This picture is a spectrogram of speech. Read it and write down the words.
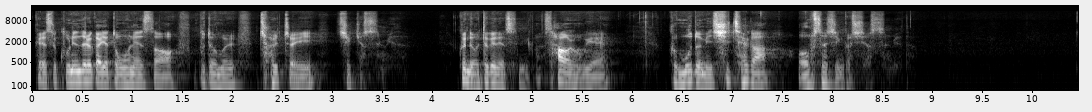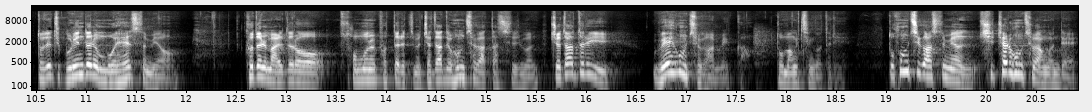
그래서 군인들까지 동원해서 무덤을 철저히 지켰습니다. 그런데 어떻게 됐습니까? 사흘 후에 그 무덤이 시체가 없어진 것이었습니다. 도대체 군인들은 뭐 했으며 그들 말대로 소문을 퍼뜨렸지만 제자들 훔쳐갔다 치지만 제자들이 왜 훔쳐갑니까? 도망친 것들이. 또 훔쳐갔으면 시체를 훔쳐간 건데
